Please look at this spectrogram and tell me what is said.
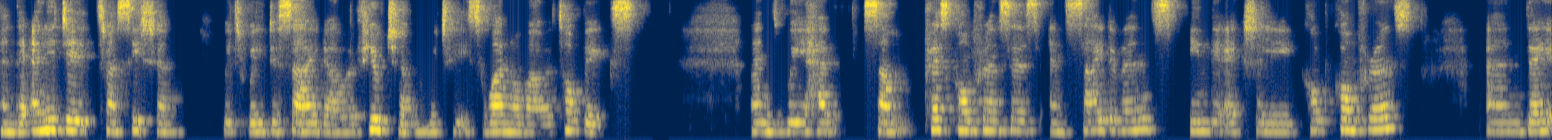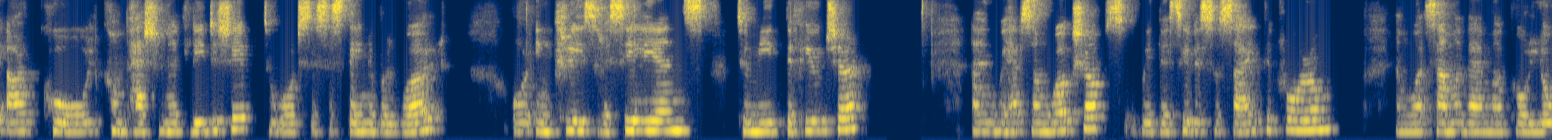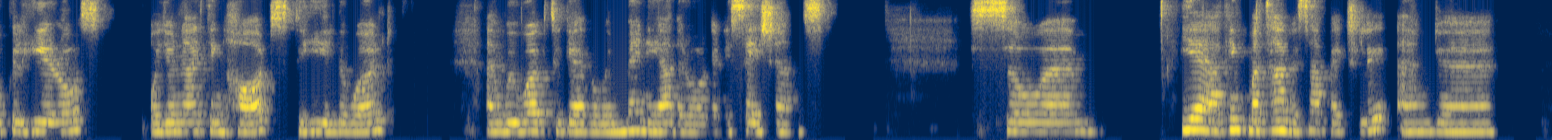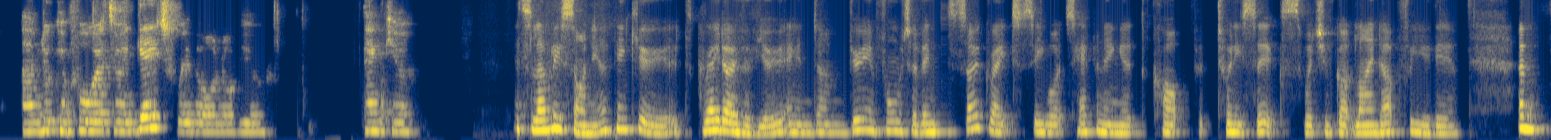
and the energy transition, which will decide our future, which is one of our topics and we had some press conferences and side events in the actually COP conference. And they are called compassionate leadership towards a sustainable world or increase resilience to meet the future. And we have some workshops with the Civil Society Forum, and what some of them are called local heroes or uniting hearts to heal the world and we work together with many other organizations. So, um, yeah, I think my time is up actually, and uh, I'm looking forward to engage with all of you. Thank you. It's lovely, Sonja. Thank you. It's great overview and um, very informative, and so great to see what's happening at COP26, which you've got lined up for you there. Um,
